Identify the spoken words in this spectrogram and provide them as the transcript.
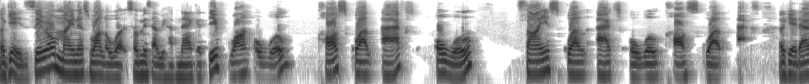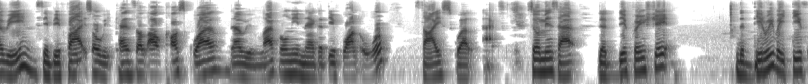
Okay, 0 minus 1 over, so means that we have negative 1 over cos squared x over sine squared x over cos squared x. Okay, then we simplify, so we cancel out cos squared, then we left only negative 1 over sine squared x. So it means that the differentiate the derivative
